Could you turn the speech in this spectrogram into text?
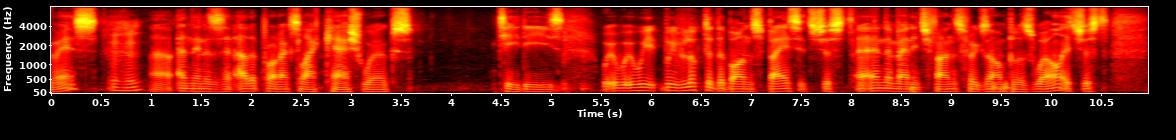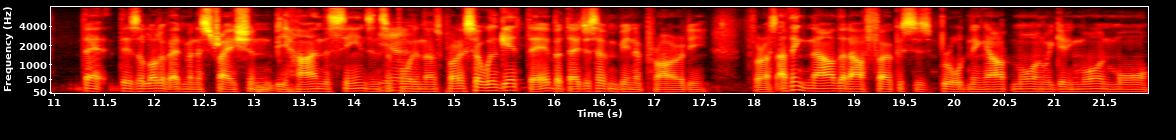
US. Mhm. Uh, and then, as I said, other products like Cashworks, TDs. We, we, we, we've looked at the bond space. It's just, and the managed funds, for example, as well. It's just that there's a lot of administration behind the scenes in Yeah. supporting those products. So we'll get there, but they just haven't been a priority for us. I think now that our focus is broadening out more and we're getting more and more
